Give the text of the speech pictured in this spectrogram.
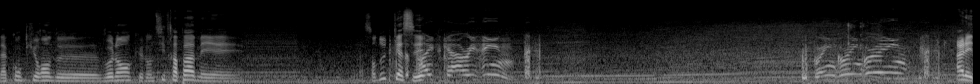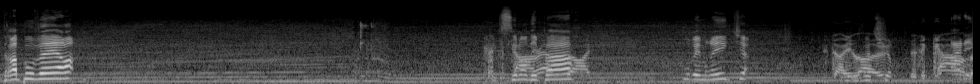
d'un concurrent de volant que l'on ne citera pas, mais sans doute casser. Allez, drapeau vert. Excellent départ pour Emmerich. Une voiture Allez,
